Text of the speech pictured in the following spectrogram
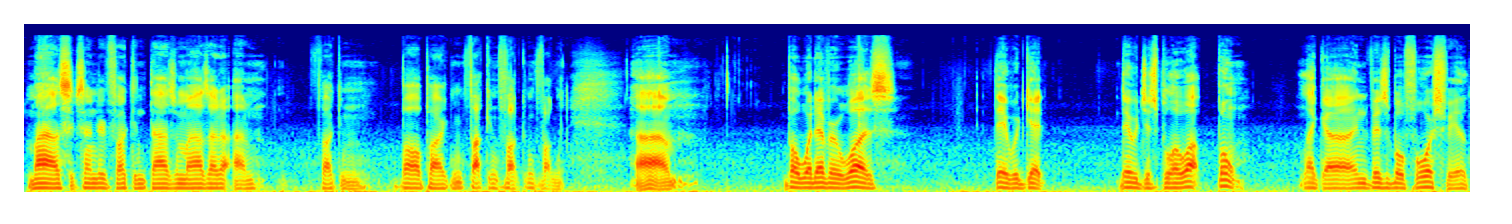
miles, 600 fucking thousand miles. I am fucking ballparking, fucking, fucking, fucking. Um, but whatever it was, they would get, they would just blow up, boom, like a invisible force field.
